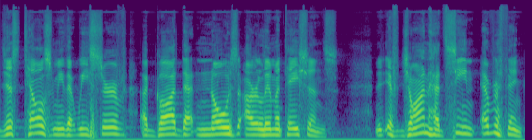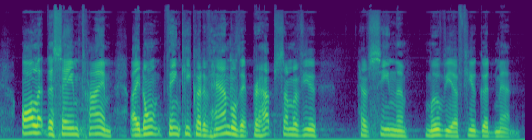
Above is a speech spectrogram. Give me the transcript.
just tells me that we serve a God that knows our limitations. If John had seen everything all at the same time. I don't think he could have handled it. Perhaps some of you have seen the movie A Few Good Men.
